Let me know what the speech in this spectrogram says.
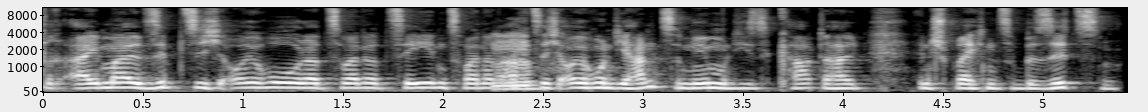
dreimal 70 Euro oder 210, 280 mhm. Euro in die Hand zu nehmen und diese Karte halt entsprechend zu besitzen.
